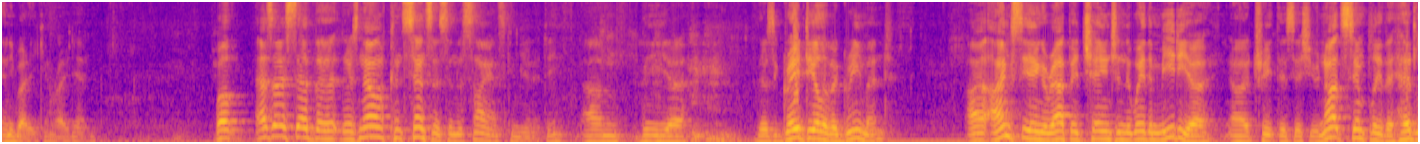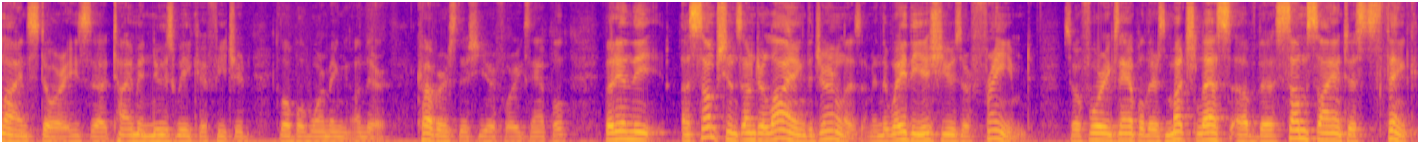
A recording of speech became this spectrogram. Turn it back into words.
anybody can write in. Well, as I said, the, there's now consensus in the science community. Um, the, uh, there's a great deal of agreement. Uh, I'm seeing a rapid change in the way the media uh, treat this issue. Not simply the headline stories. Uh, Time and Newsweek have featured global warming on their covers this year, for example, but in the assumptions underlying the journalism, in the way the issues are framed. So, for example, there's much less of the some scientists think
